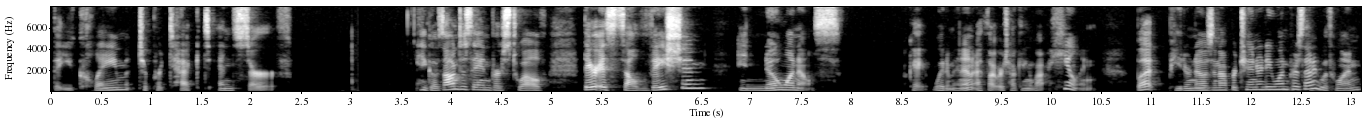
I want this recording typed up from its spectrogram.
that you claim to protect and serve. He goes on to say in verse 12, there is salvation in no one else. Okay, wait a minute. I thought we were talking about healing. But Peter knows an opportunity when presented with one.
